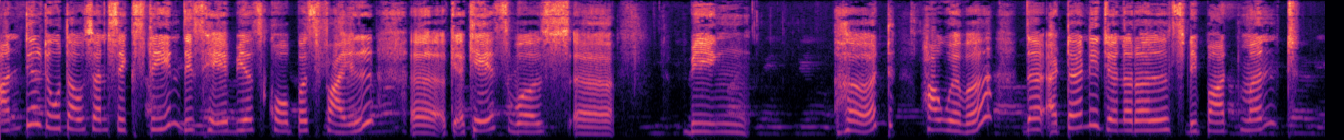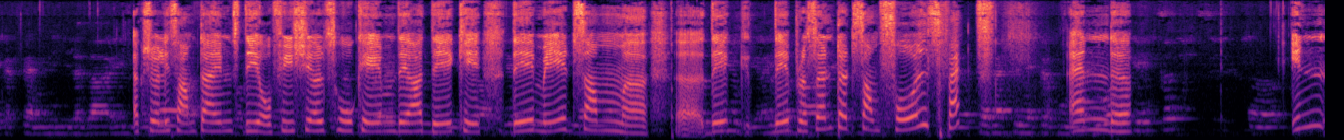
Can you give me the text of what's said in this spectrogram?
until 2016 this habeas corpus file uh, case was uh, being heard However, the Attorney General's department actually sometimes the officials who came there they they made some uh, uh, they they presented some false facts. And uh, in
